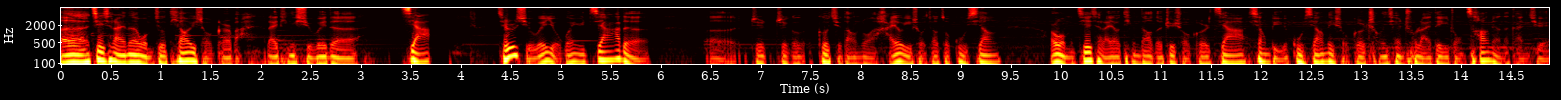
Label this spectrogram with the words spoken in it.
呃，接下来呢，我们就挑一首歌吧，来听许巍的《家》。其实许巍有关于家的，呃，这这个歌曲当中啊，还有一首叫做《故乡》。而我们接下来要听到的这首歌《家》，相比于故乡那首歌呈现出来的一种苍凉的感觉，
